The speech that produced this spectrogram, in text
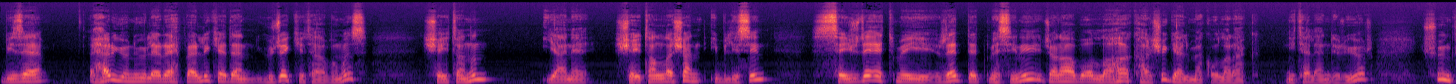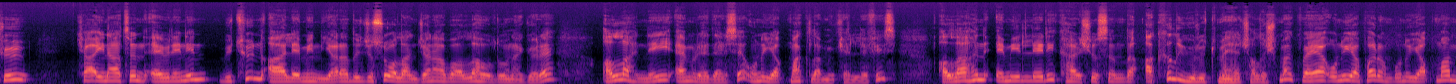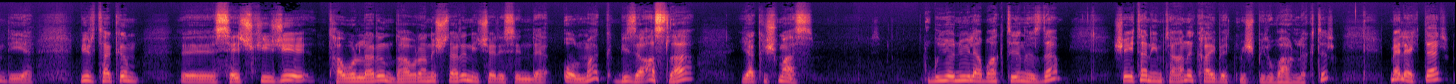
bize her yönüyle rehberlik eden yüce kitabımız şeytanın yani şeytanlaşan iblisin secde etmeyi reddetmesini Cenab-ı Allah'a karşı gelmek olarak nitelendiriyor. Çünkü kainatın, evrenin, bütün alemin yaratıcısı olan Cenab-ı Allah olduğuna göre Allah neyi emrederse onu yapmakla mükellefiz. Allah'ın emirleri karşısında akıl yürütmeye çalışmak veya onu yaparım bunu yapmam diye bir takım e, seçkici tavırların, davranışların içerisinde olmak bize asla yakışmaz. Bu yönüyle baktığınızda şeytan imtihanı kaybetmiş bir varlıktır. Melekler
